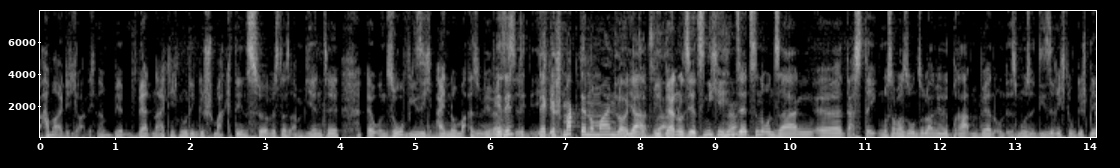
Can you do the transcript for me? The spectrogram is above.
haben wir eigentlich gar nicht. Ne? Wir werten eigentlich nur den Geschmack, den Service, das Ambiente äh, und so, wie sich ein normal. Also wir, Wir werden sind uns- der ich- Geschmack der normalen Leute. Ja, sozusagen. wir werden uns jetzt nicht hier hinsetzen und sagen, äh, das Steak muss aber so und so lange gebraten werden und es muss in diese Richtung geschnitten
